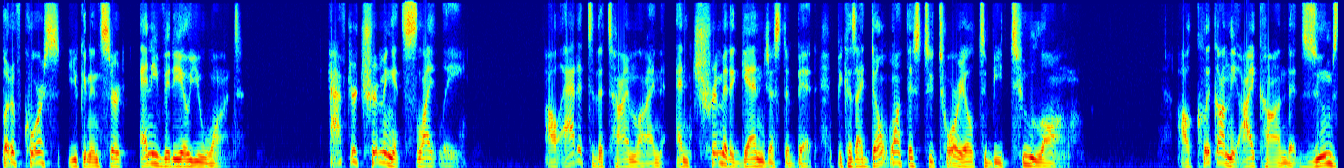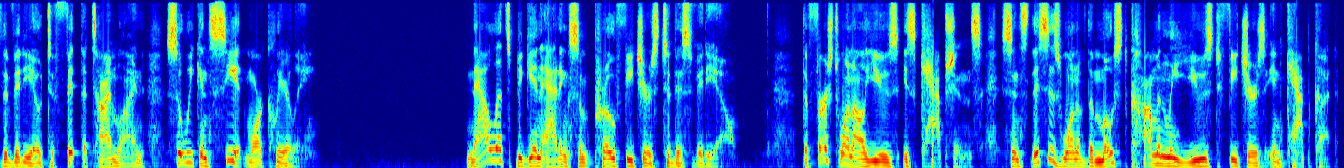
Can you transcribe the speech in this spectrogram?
But of course, you can insert any video you want. After trimming it slightly, I'll add it to the timeline and trim it again just a bit because I don't want this tutorial to be too long. I'll click on the icon that zooms the video to fit the timeline so we can see it more clearly. Now let's begin adding some pro features to this video. The first one I'll use is captions, since this is one of the most commonly used features in CapCut.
